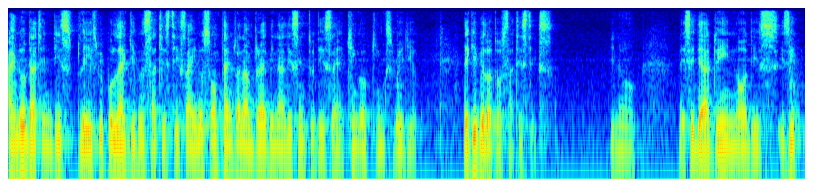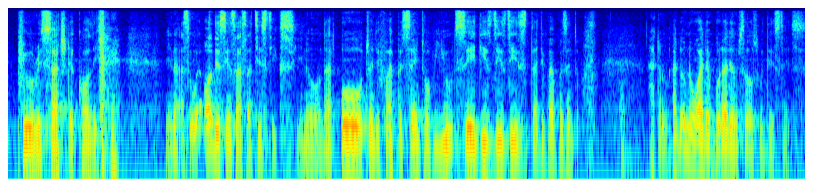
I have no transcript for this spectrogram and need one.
I know that in this place, people like giving statistics. I know sometimes when I'm driving, I listen to this uh, King of Kings radio. They give a lot of statistics. You know, they say they are doing all this. Is it pure research they call it? you know, so well, all these things are statistics. You know that oh, 25% of youth say this, this, this. 35% of I don't, I don't know why they bother themselves with these things.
